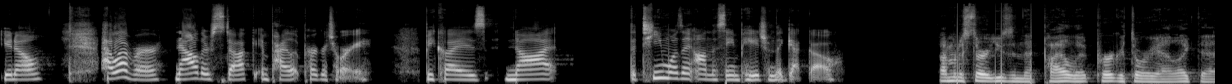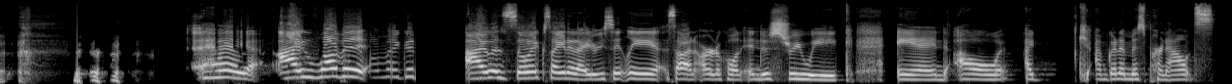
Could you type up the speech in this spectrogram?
you know? However, now they're stuck in pilot purgatory because not the team wasn't on the same page from the get go. I'm going to start using that pilot purgatory. I like that. hey, I love it. Oh my goodness. I was so excited. I recently saw an article in Industry Week, and oh, I I'm going to mispronounce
